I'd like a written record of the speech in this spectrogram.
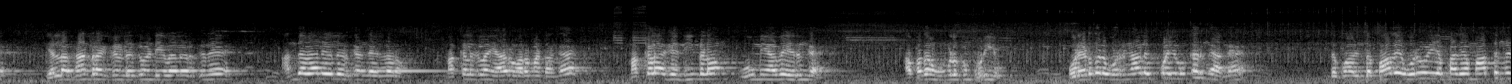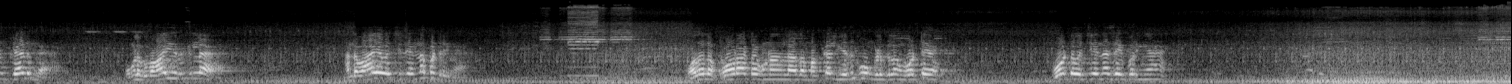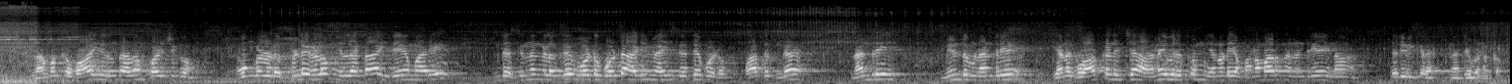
எல்லா கான்ட்ராக்டர் எடுக்க வேண்டிய வேலை இருக்குது. அந்த வேலையில இருக்காங்க எல்லாரும். மக்களுக்கெல்லாம் யாரும் வரமாட்டாங்க. மக்களாக நீங்களும் ஊமையாவே இருங்க. அப்பதான் உங்களுக்கும் புரியும். ஒரு இடத்துல ஒரு நாள் போய் உட்காருங்க அங்க இந்த பா- இந்த பாதையை ஒரு வழிய பாதையை மாத்துங்கன்னு கேளுங்க. உங்களுக்கு வாய் இருக்குல்ல? அந்த வாயை வச்சுட்டு என்ன பண்றீங்க? முதல்ல போராட்ட குணம் இல்லாத மக்கள் எதுக்கு உங்களுக்கு எல்லாம் ஓட்டு? ஓட்டு வச்சு என்ன செய்ய போறீங்க? நமக்கு வாய் இருந்தாதான் பழிச்சுக்கும். உங்களோட பிள்ளைகளும் இல்லாட்டா இதே மாதிரி இந்த சின்னங்களுக்கு ஓட்டு போட்டு அடிமையாகி செத்தே போயிடும். பார்த்துக்குங்க. நன்றி. மீண்டும் நன்றி. எனக்கு வாக்களிச்ச அனைவருக்கும் என்னுடைய மனமார்ந்த நன்றியை நான் தெரிவிக்கிறேன். நன்றி வணக்கம்.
